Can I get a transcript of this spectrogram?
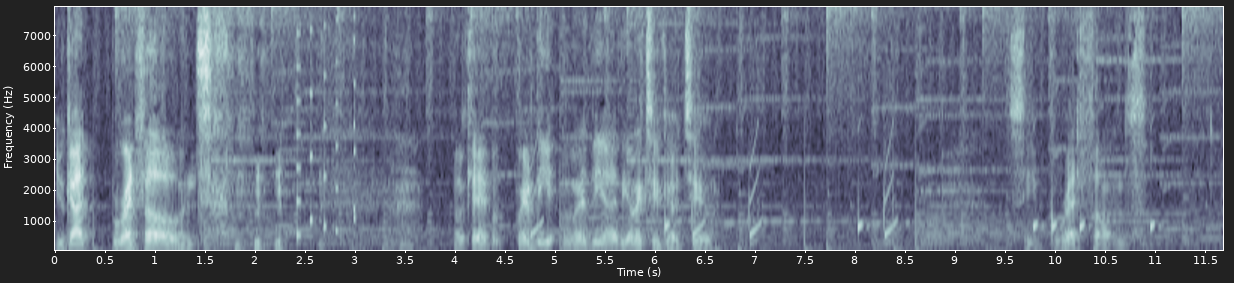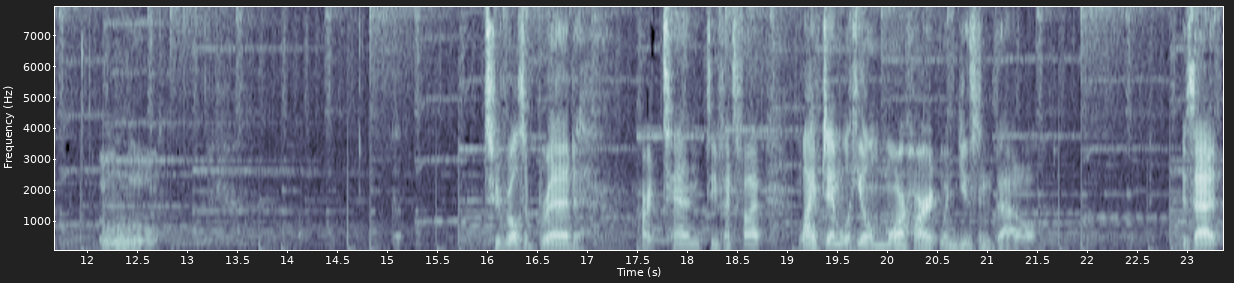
You got bread phones. okay, but where the where the uh, the other two go to? Let's see, bread phones. Ooh. Two rolls of bread, heart 10, defense 5. Life Jam will heal more heart when used in battle. Is that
